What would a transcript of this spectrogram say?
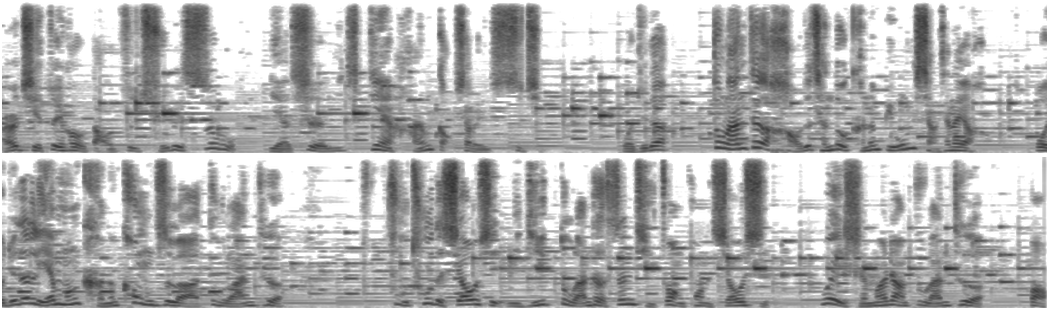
而且最后导致球队失误，也是一件很搞笑的事情。我觉得杜兰特好的程度可能比我们想象的要好。我觉得联盟可能控制了杜兰特。复出的消息以及杜兰特身体状况的消息，为什么让杜兰特保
